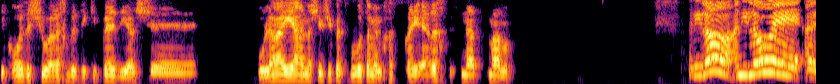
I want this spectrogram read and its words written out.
לקרוא איזשהו ערך בוויקיפדיה ש... אולי האנשים שכתבו אותם הם חסרי ערך בפני עצמם. אני לא, אני לא אה,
